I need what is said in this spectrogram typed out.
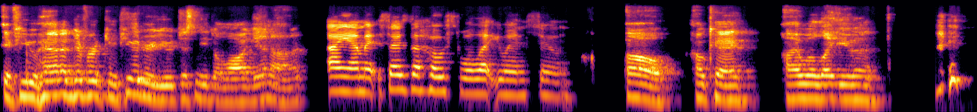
if you had a different computer, you just need to log in on it. I am. It says the host will let you in soon. Oh, okay. I will let you in.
